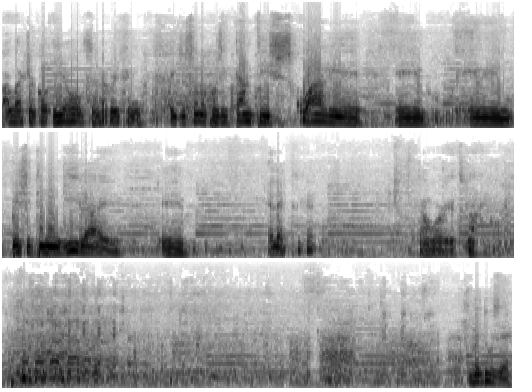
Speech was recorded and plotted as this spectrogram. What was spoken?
electrical eels and everything. E ci sono così tanti squali e, e- pesci tininghila e, e elettriche. Don't worry, it's not important. Meduse.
